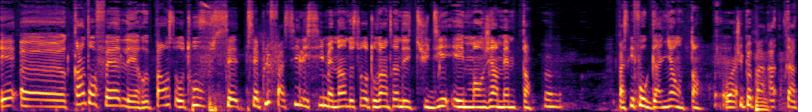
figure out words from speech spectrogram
Et euh, quand on fait les repas, on se retrouve. C'est c'est plus facile ici maintenant de se retrouver en train d'étudier et manger en même temps. Parce qu'il faut gagner en temps. Ouais. Tu peux pas t'ac-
